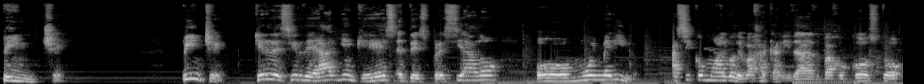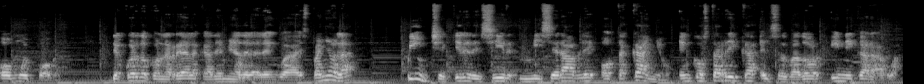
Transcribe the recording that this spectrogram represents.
pinche. Pinche quiere decir de alguien que es despreciado o muy merino así como algo de baja calidad, bajo costo o muy pobre. De acuerdo con la Real Academia de la Lengua Española, pinche quiere decir miserable o tacaño en Costa Rica, El Salvador y Nicaragua,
